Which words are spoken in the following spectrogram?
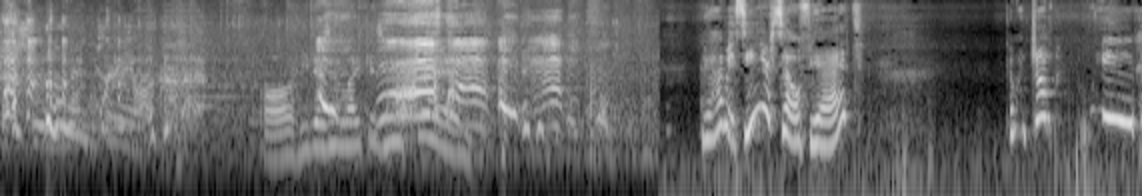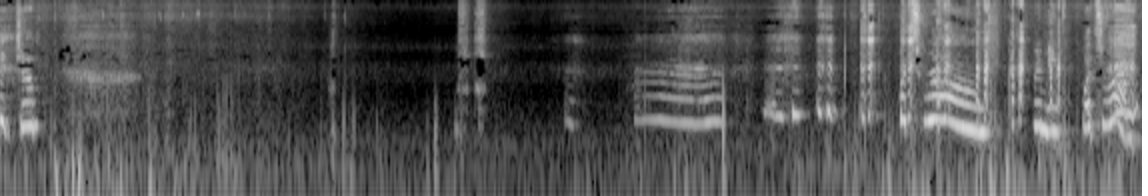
There's one way that. Oh, he doesn't like his new friend. You haven't seen yourself yet. Come on, jump. Whee, big jump. What's wrong? Remy, what's wrong?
